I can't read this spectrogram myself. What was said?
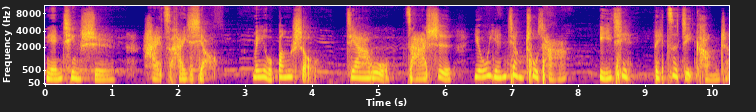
年轻时，孩子还小，没有帮手，家务杂事、油盐酱醋茶，一切得自己扛着。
